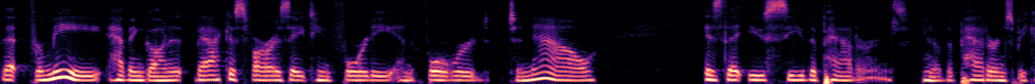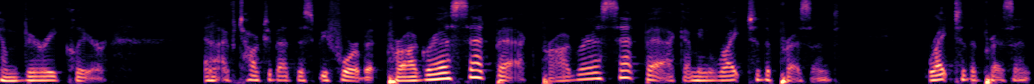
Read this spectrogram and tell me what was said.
that for me, having gone back as far as 1840 and forward to now, is that you see the patterns. You know, the patterns become very clear. And I've talked about this before, but progress, setback, progress, setback. I mean, right to the present, right to the present.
